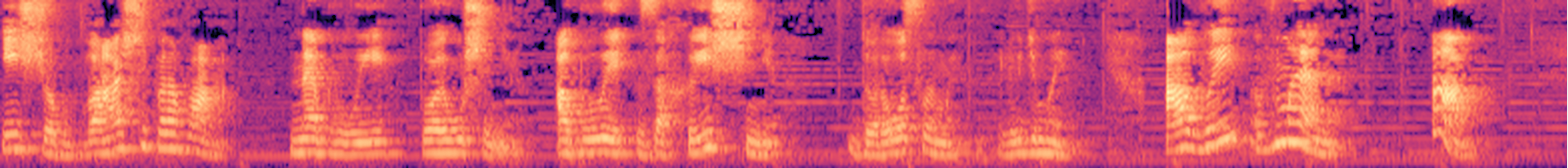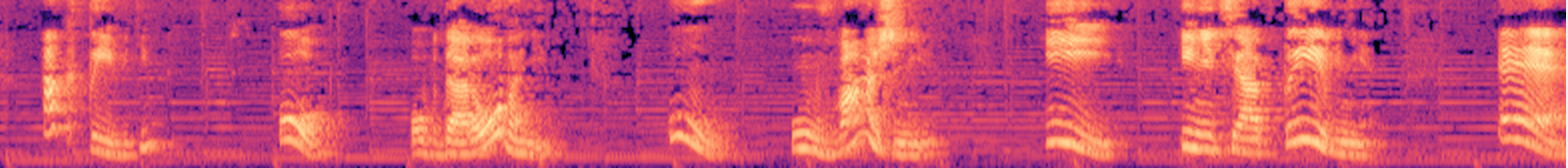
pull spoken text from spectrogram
і щоб ваші права не були порушені, а були захищені дорослими людьми. А ви в мене. А активні, О. Обдаровані, У. Уважні, І. Ініціативні, Е.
